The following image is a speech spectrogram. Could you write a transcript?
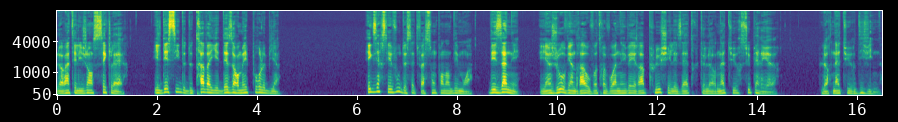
leur intelligence s'éclaire. Ils décident de travailler désormais pour le bien. Exercez-vous de cette façon pendant des mois, des années, et un jour viendra où votre voix n'éveillera plus chez les êtres que leur nature supérieure, leur nature divine.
